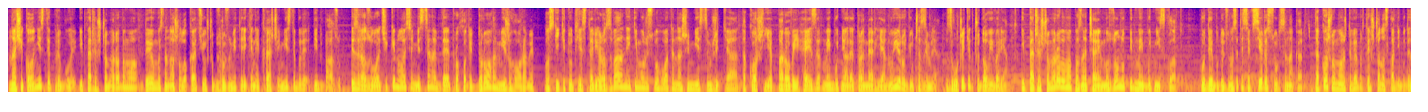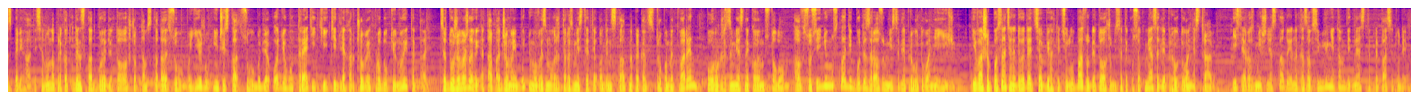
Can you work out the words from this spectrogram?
Наші колоністи прибули, і перше, що ми робимо, дивимось на нашу локацію, щоб зрозуміти, яке найкраще місце буде під базу. І зразу очі кинулася місцина, де проходить дорога між горами. Оскільки тут є старі розвалини, які можуть слугувати нашим місцем життя, також є паровий гейзер, майбутня електроенергія, ну і родюча земля. Звучить як чудовий варіант. І перше, що ми робимо, позначаємо зону під майбутній склад куди будуть зноситися всі ресурси на карті. Також ви можете вибрати, що на складі буде зберігатися. Ну, наприклад, один склад буде для того, щоб там складали сугубо їжу, інший склад сугубо для одягу, третій тільки для харчових продуктів, ну і так далі. Це дуже важливий етап, адже в майбутньому ви зможете розмістити один склад, наприклад, з трупами тварин поруч з м'ясниковим столом, а в сусідньому складі буде зразу місце для приготування їжі. І вашим посланцям не доведеться оббігати цілу базу для того, щоб дістати кусок м'яса для приготування страви. Після розміщення складу я наказав всім юнітам віднести припаси туди.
